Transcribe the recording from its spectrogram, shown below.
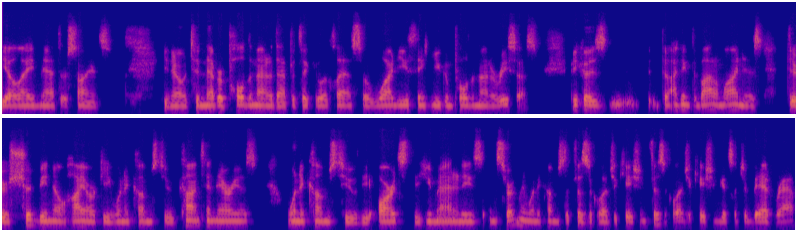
ELA, math, or science. You know, to never pull them out of that particular class. So why do you think you can pull them out of recess? Because the, I think the bottom line is there should be no hierarchy when it comes to content areas, when it comes to the arts, the humanities, and certainly when it comes to physical education. Physical education gets such a bad rap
